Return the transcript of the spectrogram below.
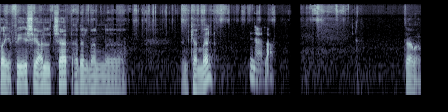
طيب في إشي على الشات قبل ما نكمل؟ لا لا. تمام.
